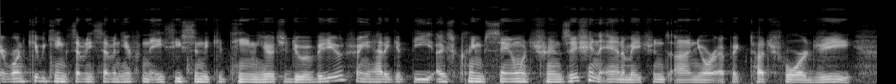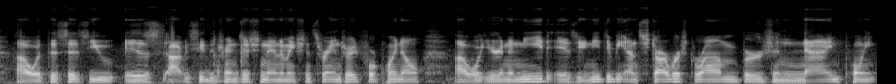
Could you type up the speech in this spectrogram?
everyone, QBKing 77 here from the AC Syndicate team here to do a video showing you how to get the ice cream sandwich transition animations on your Epic Touch 4G. Uh, what this is you is obviously the transition animations for Android 4.0. Uh, what you're going to need is you need to be on Starburst ROM version 9.5,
